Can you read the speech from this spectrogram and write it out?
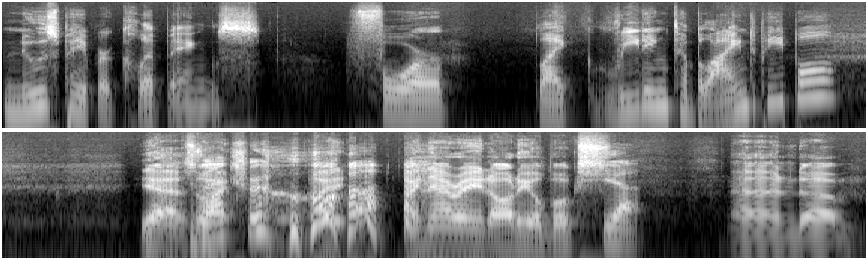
newspaper clippings for like reading to blind people. Yeah, Is so that I, true? I, I narrate audiobooks. yeah. And um,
